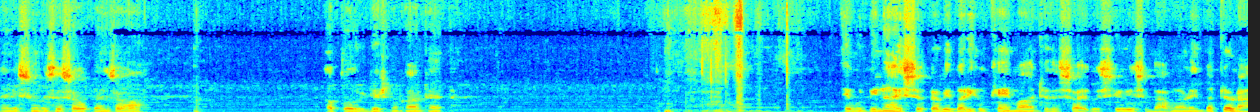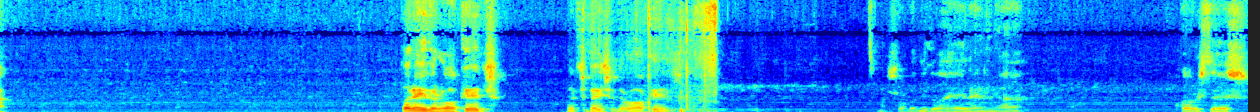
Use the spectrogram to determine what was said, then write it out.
And as soon as this opens, I'll upload additional content. It would be nice if everybody who came onto the site was serious about learning, but they're not. But hey, they're all kids. Let's face it, they're all kids. So let me go ahead and uh, close this.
